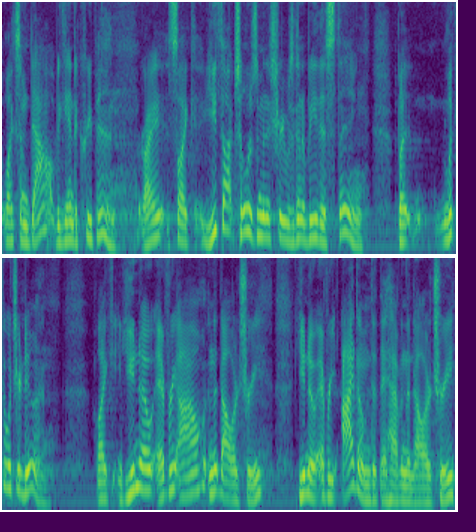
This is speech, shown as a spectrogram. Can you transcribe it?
like, some doubt began to creep in, right? It's like you thought children's ministry was going to be this thing, but look at what you're doing. Like, you know every aisle in the Dollar Tree. You know every item that they have in the Dollar Tree.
